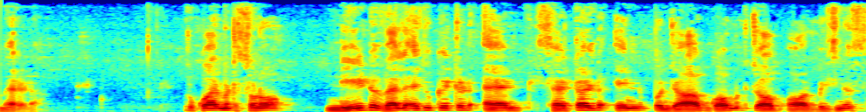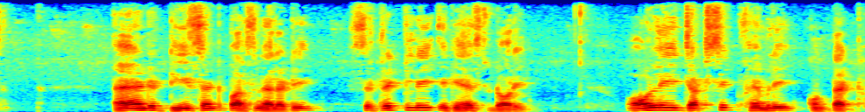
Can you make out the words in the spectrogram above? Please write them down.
ਮੈਰਿਡ ਆ। ਰਿਕੁਆਇਰਮੈਂਟ ਸੁਣੋ। Need well educated and settled in Punjab government job or business and decent personality strictly against dowry only ਜੱਟ ਸਿੱਖ ਫੈਮਿਲੀ ਕੰਟੈਕਟ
